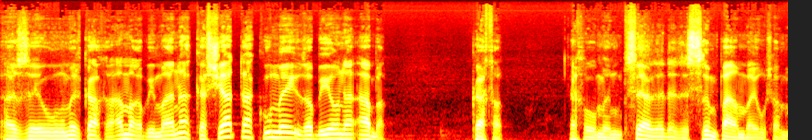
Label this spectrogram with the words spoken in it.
אז אה, הוא אומר ככה, אמר רבי מנה, קשתה קומי רבי יונה אבא. ככה. ככה הוא מנוסע זה איזה עשרים פעם בירושלמי.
